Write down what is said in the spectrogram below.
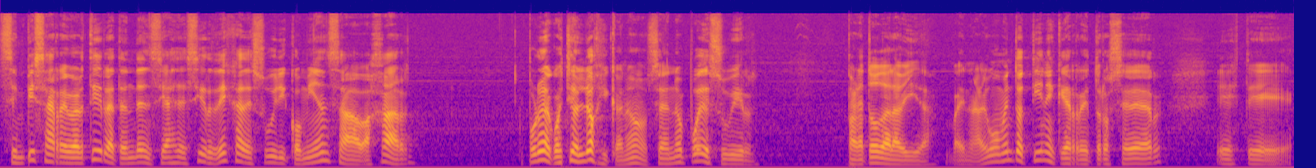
se empieza a revertir la tendencia, es decir, deja de subir y comienza a bajar, por una cuestión lógica, ¿no? O sea, no puede subir para toda la vida. Bueno, en algún momento tiene que retroceder, este,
